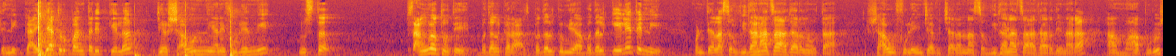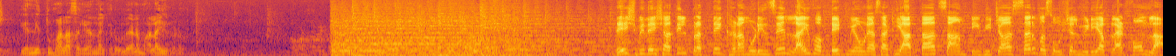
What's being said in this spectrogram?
त्यांनी कायद्यात रूपांतरित केलं जे शाहूंनी आणि फुलेंनी नुसतं सांगत होते बदल करा बदल करूया बदल केले त्यांनी पण त्याला संविधानाचा आधार नव्हता. शाहू फुलेंच्या विचारांना संविधानाचा आधार देणारा हा महापुरुष यांनी तुम्हाला सगळ्यांना घडवलं आणि मलाही घडवलं देश विदेशातील प्रत्येक घडामोडींचे लाईव्ह अपडेट मिळवण्यासाठी आता साम टीव्हीच्या सर्व सोशल मीडिया प्लॅटफॉर्मला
